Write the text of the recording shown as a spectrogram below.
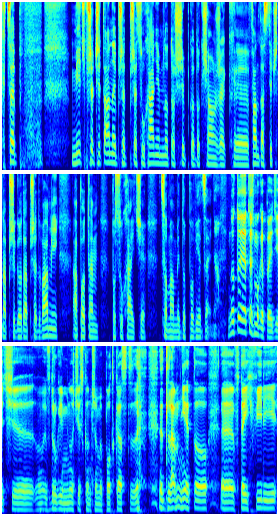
chce mieć przeczytane przed przesłuchaniem, no to szybko do książek. E, fantastyczna przygoda przed wami, a potem posłuchajcie, co mamy do powiedzenia. No to ja też mogę powiedzieć, e, w drugiej minucie skończymy podcast. Dla mnie to e, w tej chwili,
